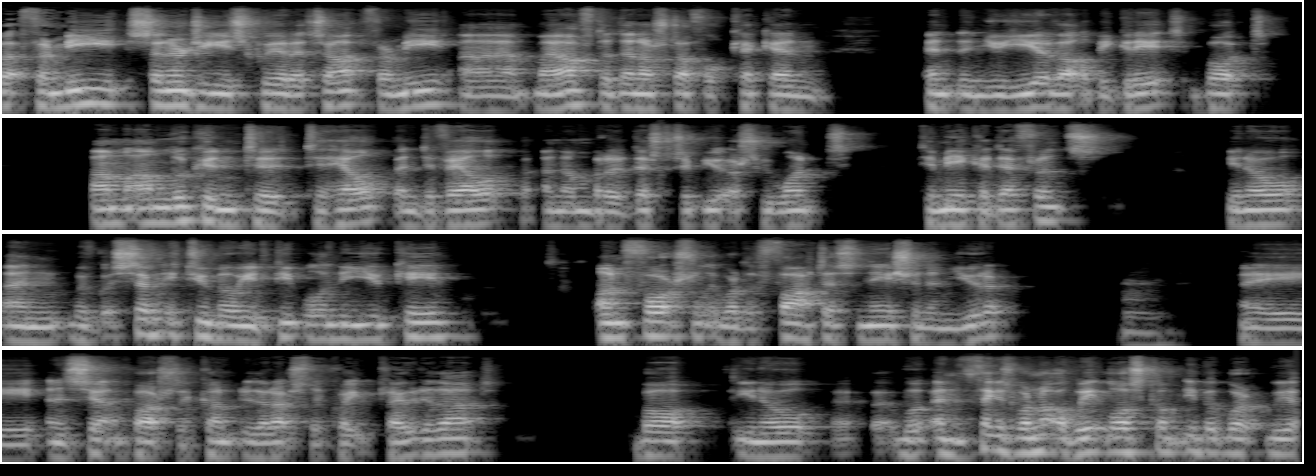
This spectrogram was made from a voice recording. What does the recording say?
But for me, synergy is where it's at. For me, uh, my after dinner stuff will kick in in the new year. That'll be great. But I'm, I'm looking to, to help and develop a number of distributors who want to make a difference. You know, and we've got 72 million people in the UK. Unfortunately, we're the fattest nation in Europe. Mm. Uh, in certain parts of the country, they're actually quite proud of that. But you know, and the thing is, we're not a weight loss company, but we're, we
